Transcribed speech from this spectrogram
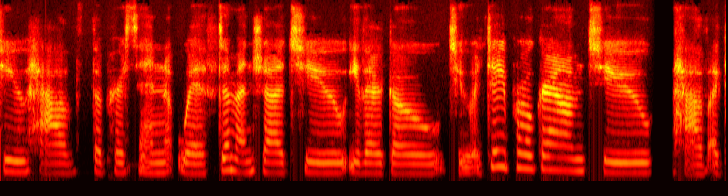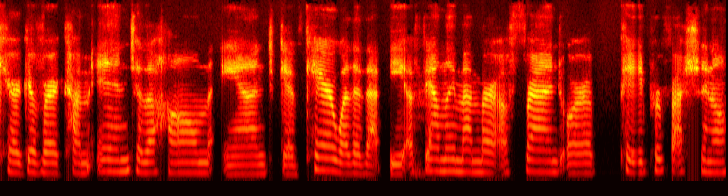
to have the person with dementia to either go to a day program, to have a caregiver come into the home and give care, whether that be a family member, a friend, or a paid professional,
